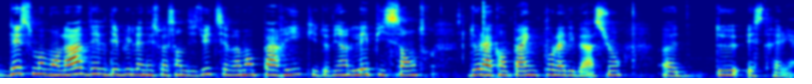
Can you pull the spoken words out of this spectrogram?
dès ce moment-là, dès le début de l'année 78, c'est vraiment Paris qui devient l'épicentre de la campagne pour la libération euh, de Estrella.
